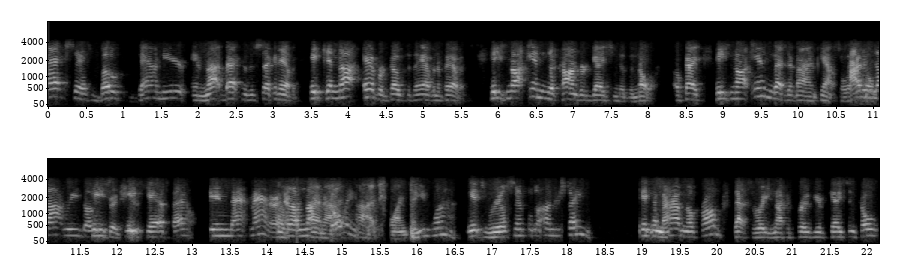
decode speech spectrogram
access both down here and right back to the second heaven. He cannot ever go to the heaven of heavens. He's not in the congregation of the north. Okay, he's not in that divine council. I do not read those He's, scriptures he's cast out. in that manner, oh, and I'm not And going I, to. explain to you why. It's real simple to understand. It, and I have no problem. That's the reason I can prove your case in court.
